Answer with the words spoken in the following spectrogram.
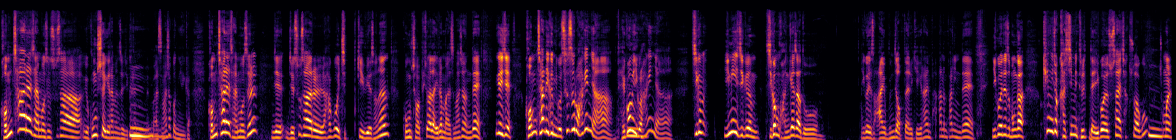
검찰의 잘못을 수사 공수처 얘기를 하면서 이제 그런 음. 말씀하셨거든요. 그러니까 검찰의 잘못을 이제 이제 수사를 하고 짚기 위해서는 공수처가 필요하다 이런 말씀하셨는데 그러니까 이제 검찰이 그럼 이거 스스로 하겠냐? 대검이 음. 이걸 하겠냐? 지금 이미 지금 지검 관계자도 이거에서 아예 문제 없다 이렇게 얘기를 하는, 하는 판인데 이거에 대해서 뭔가 킹리적 가심이 들 때 이거에 수사에 착수하고 음. 정말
